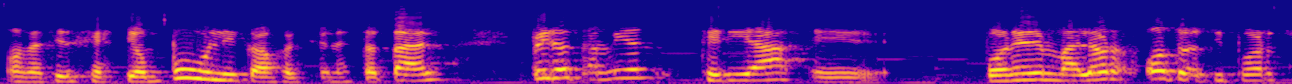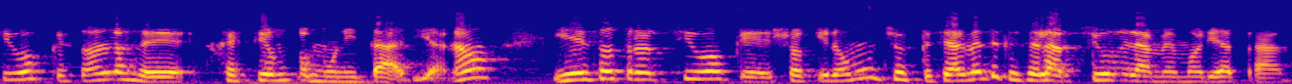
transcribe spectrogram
vamos a decir, gestión pública o gestión estatal, pero también quería eh, poner en valor otro tipo de archivos que son los de gestión comunitaria, ¿no? Y es otro archivo que yo quiero mucho, especialmente, que es el archivo de la memoria trans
